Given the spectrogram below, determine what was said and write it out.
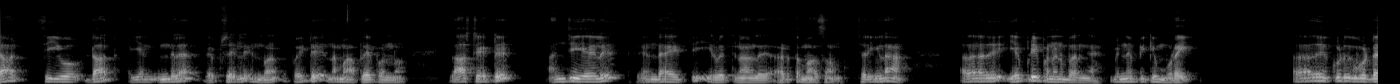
dot CO dot IN இதில் வெப்சைட்டில் போயிட்டு நம்ம அப்ளை பண்ணோம் லாஸ்ட் டேட்டு அஞ்சு ஏழு ரெண்டாயிரத்தி இருபத்தி நாலு அடுத்த மாதம் சரிங்களா? அதாவது எப்படி பண்ணணும் பாருங்கள் விண்ணப்பிக்கும் முறை. அதாவது கொடுக்கப்பட்ட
